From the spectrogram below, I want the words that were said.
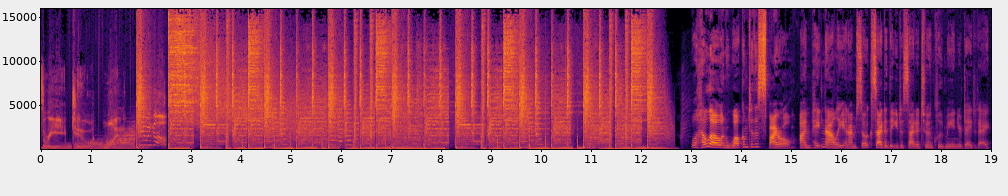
Three, two, one. Here we go. Well, hello and welcome to The Spiral. I'm Payton Ali, and I'm so excited that you decided to include me in your day today.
